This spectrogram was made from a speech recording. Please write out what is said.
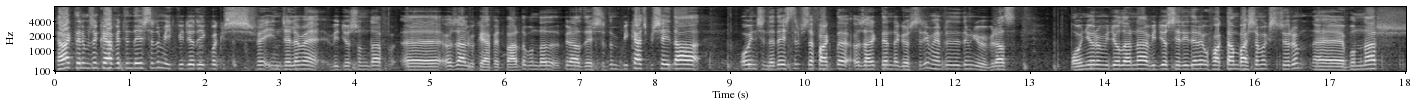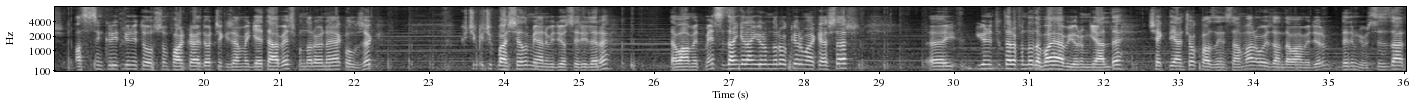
Karakterimizin kıyafetini değiştirdim. İlk videoda ilk bakış ve inceleme videosunda e, özel bir kıyafet vardı. Bunu da biraz değiştirdim. Birkaç bir şey daha oyun içinde değiştirip size farklı özelliklerini de göstereyim. Hem de dediğim gibi biraz oynuyorum videolarına, video serilere ufaktan başlamak istiyorum. E, bunlar Assassin's Creed Unity olsun, Far Cry 4 çekeceğim ve GTA 5. Bunlara ön ayak olacak. Küçük küçük başlayalım yani video serilere. Devam etmeye. Sizden gelen yorumları okuyorum arkadaşlar. Ee, Unity tarafında da bayağı bir yorum geldi. Çek diyen çok fazla insan var. O yüzden devam ediyorum. Dediğim gibi sizden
